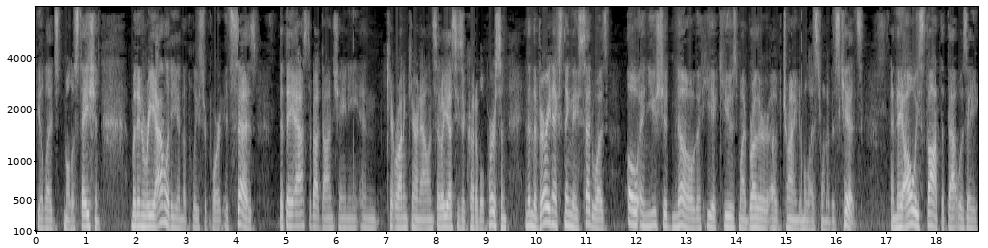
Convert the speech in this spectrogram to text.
the alleged molestation. But in reality, in the police report, it says that they asked about Don Cheney and Ron and Karen Allen said, oh, yes, he's a credible person. And then the very next thing they said was, oh, and you should know that he accused my brother of trying to molest one of his kids. And they always thought that that was a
